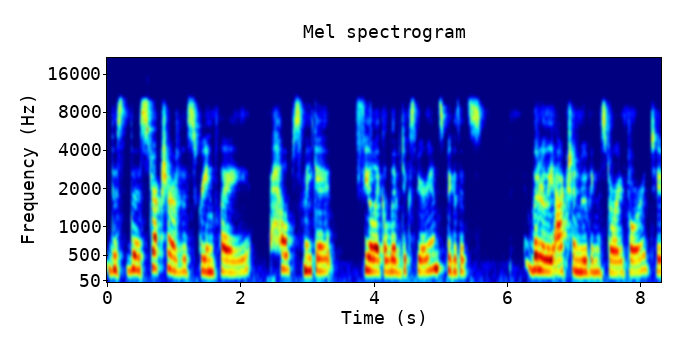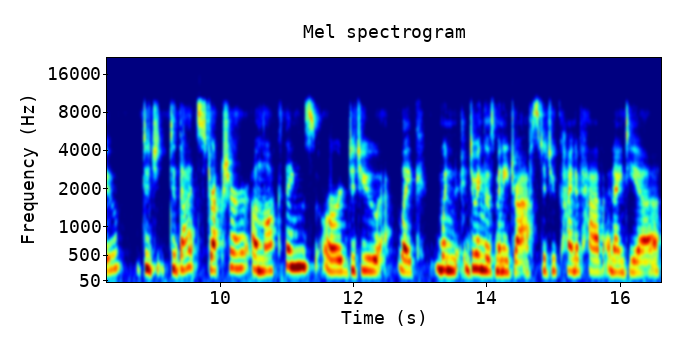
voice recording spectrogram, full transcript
this the structure of the screenplay helps make it feel like a lived experience because it's literally action moving the story forward too. Did you, did that structure unlock things? Or did you like when doing those mini drafts did you kind of have an idea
